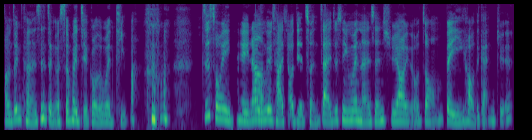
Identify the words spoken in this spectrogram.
哦，这可能是整个社会结构的问题吧。之所以可以让绿茶小姐存在，哦，就是因为男生需要有这种被依靠的感觉，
